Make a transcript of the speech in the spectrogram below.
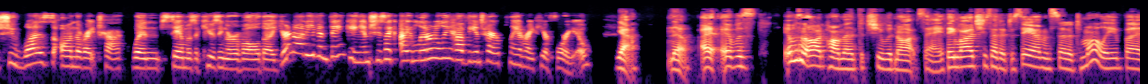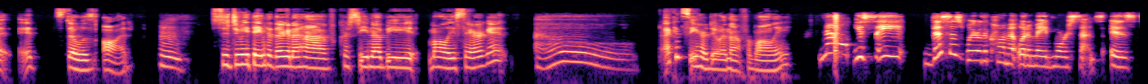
she was on the right track when Sam was accusing her of all the you're not even thinking and she's like I literally have the entire plan right here for you. Yeah. No. I it was it was an odd comment that she would not say. Thank God she said it to Sam instead of to Molly, but it still was odd. Mm. So do we think that they're going to have Kristina be Molly's surrogate? Oh. I could see her doing that for Molly. Now, you see, this is where the comment would have made more sense is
